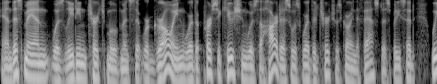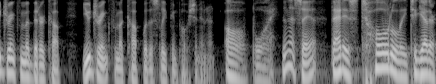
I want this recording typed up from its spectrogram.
And this man was leading church movements that were growing where the persecution was the hardest, was where the church was growing the fastest. But he said, We drink from a bitter cup. You drink from a cup with a sleeping potion in it. Oh, boy. Didn't that say it? That is totally together.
